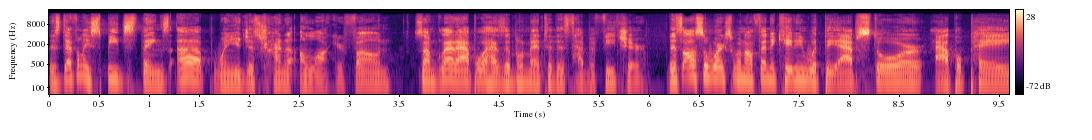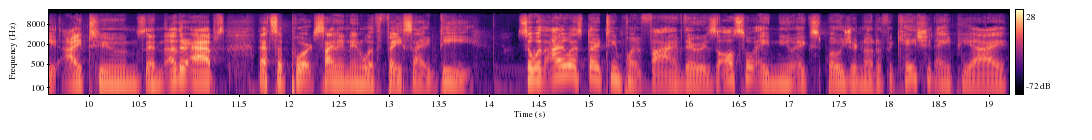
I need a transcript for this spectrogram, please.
This definitely speeds things up when you're just trying to unlock your phone. So I'm glad Apple has implemented this type of feature. This also works when authenticating with the App Store, Apple Pay, iTunes, and other apps that support signing in with Face ID. So with iOS 13.5, there is also a new exposure notification API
